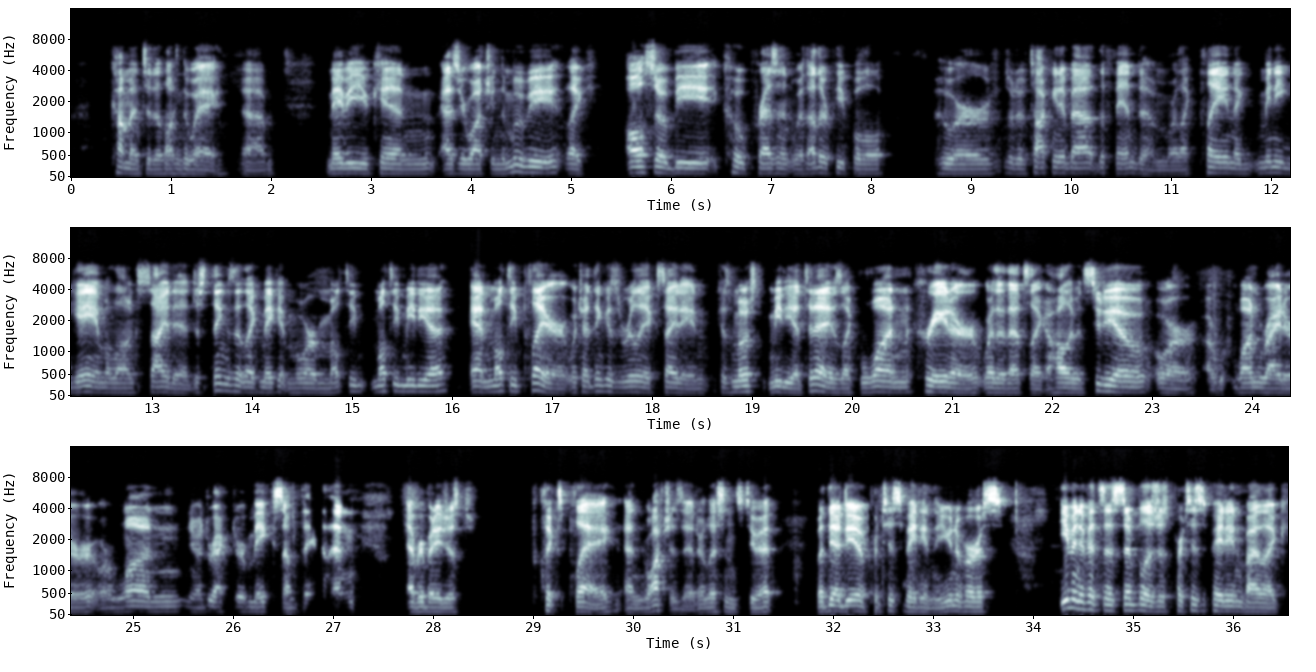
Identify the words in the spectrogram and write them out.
commented along the way. Um, maybe you can, as you're watching the movie, like also be co-present with other people who are sort of talking about the fandom or like playing a mini game alongside it just things that like make it more multi multimedia and multiplayer which i think is really exciting because most media today is like one creator whether that's like a hollywood studio or a, one writer or one you know director makes something and then everybody just clicks play and watches it or listens to it. But the idea of participating in the universe even if it's as simple as just participating by like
